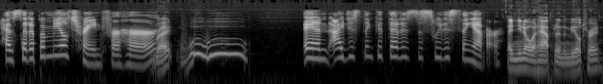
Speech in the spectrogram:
have set up a meal train for her. right. Woo woo. And I just think that that is the sweetest thing ever. And you know what happened in the meal train?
